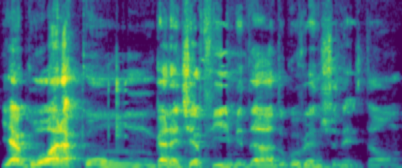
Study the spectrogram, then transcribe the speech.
E agora com garantia firme da, do governo chinês. Então,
